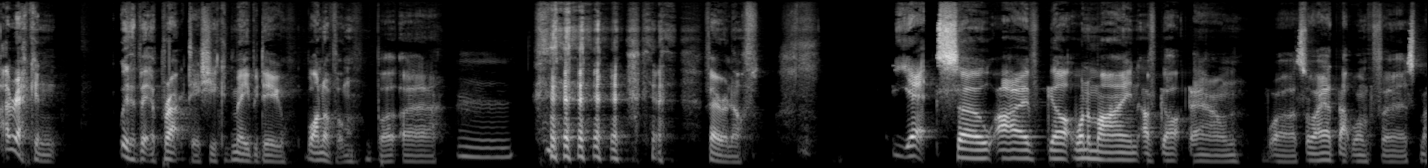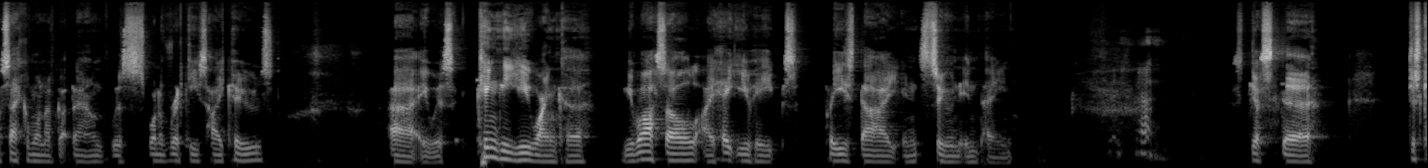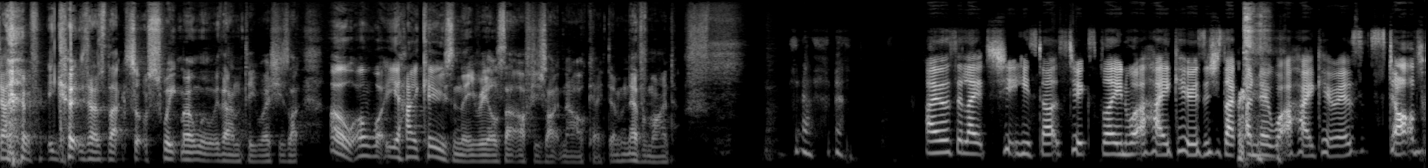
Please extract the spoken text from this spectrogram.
I reckon with a bit of practice, you could maybe do one of them, but uh, Mm. fair enough. Yeah, so I've got one of mine. I've got down. Well, so I had that one first. My second one I've got down was one of Ricky's haikus. Uh, it was Kingy, you wanker, you arsehole, I hate you heaps. Please die in soon in pain. It's just uh, just kind of he goes has that sort of sweet moment with Auntie where she's like, "Oh, oh, what are your haikus?" and then he reels that off. She's like, "No, okay, never mind." I also like she, he starts to explain what a haiku is, and she's like, "I know what a haiku is. Stop."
